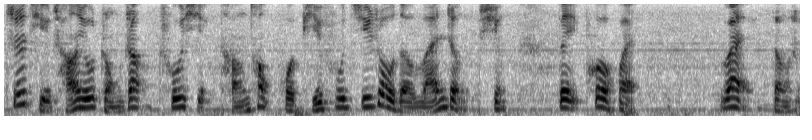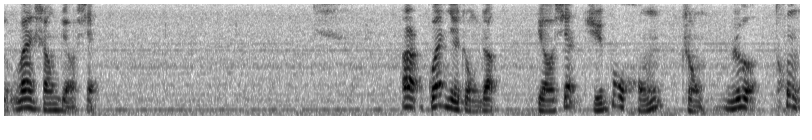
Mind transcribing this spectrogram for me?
肢体常有肿胀、出血、疼痛或皮肤肌肉的完整性被破坏。外等外伤表现。二、关节肿胀表现局部红肿热痛，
